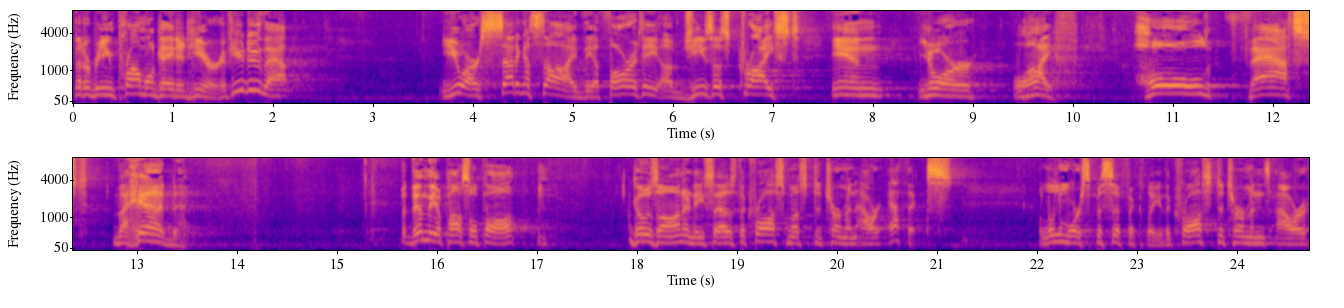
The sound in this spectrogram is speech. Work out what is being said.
that are being promulgated here, if you do that, you are setting aside the authority of Jesus Christ in your life. Hold fast the head. But then the Apostle Paul goes on and he says the cross must determine our ethics. A little more specifically, the cross determines our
